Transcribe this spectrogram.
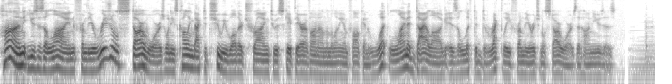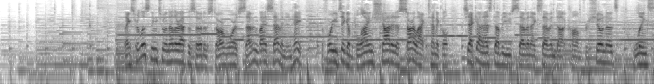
Han uses a line from the original Star Wars when he's calling back to Chewie while they're trying to escape the Eravana on the Millennium Falcon. What line of dialogue is lifted directly from the original Star Wars that Han uses? Thanks for listening to another episode of Star Wars 7x7. And hey, before you take a blind shot at a Sarlacc tentacle, check out SW7x7.com for show notes, links,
